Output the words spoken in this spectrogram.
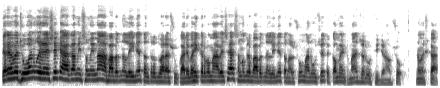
ત્યારે હવે જોવાનું એ રહેશે કે આગામી સમયમાં આ બાબતને લઈને તંત્ર દ્વારા શું કાર્યવાહી કરવામાં આવે છે? આ સમગ્ર બાબતને લઈને તમારું શું માનવું છે તે કમેન્ટમાં જરૂરથી જણાવશો. નમસ્કાર.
